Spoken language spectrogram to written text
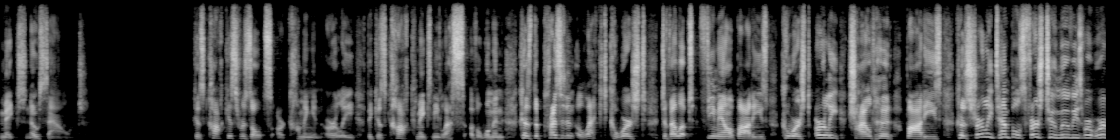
makes no sound because caucus results are coming in early, because cock makes me less of a woman, because the president-elect coerced developed female bodies, coerced early childhood bodies, because Shirley Temple's first two movies were war,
